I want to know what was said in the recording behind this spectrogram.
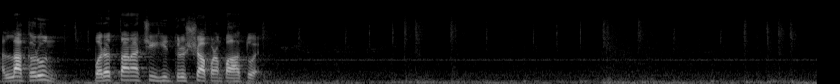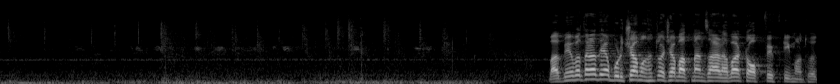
हल्ला करून परततानाची ही दृश्य आपण पाहतोय. बातमीपत्रात या पुढच्या महत्त्वाच्या बातम्यांचा आढावा टॉप फिफ्टीमधून.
